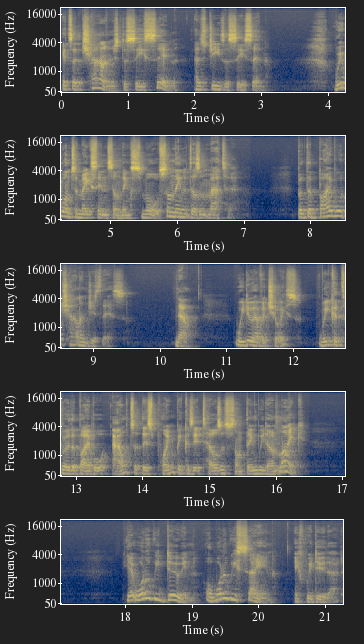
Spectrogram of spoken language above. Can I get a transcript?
it's a challenge to see sin as Jesus sees sin. We want to make sin something small, something that doesn't matter. But the Bible challenges this. Now, we do have a choice. We could throw the Bible out at this point because it tells us something we don't like. Yet, what are we doing or what are we saying if we do that?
